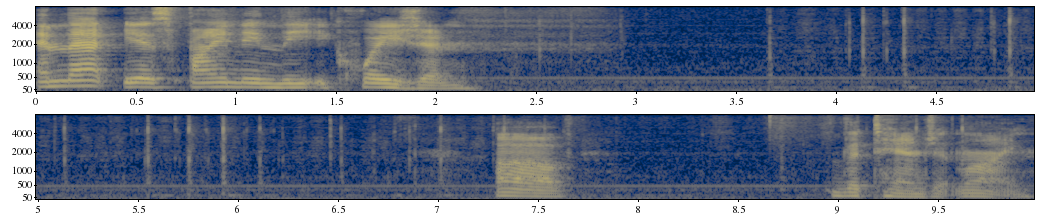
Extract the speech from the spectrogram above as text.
And that is finding the equation of the tangent line.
